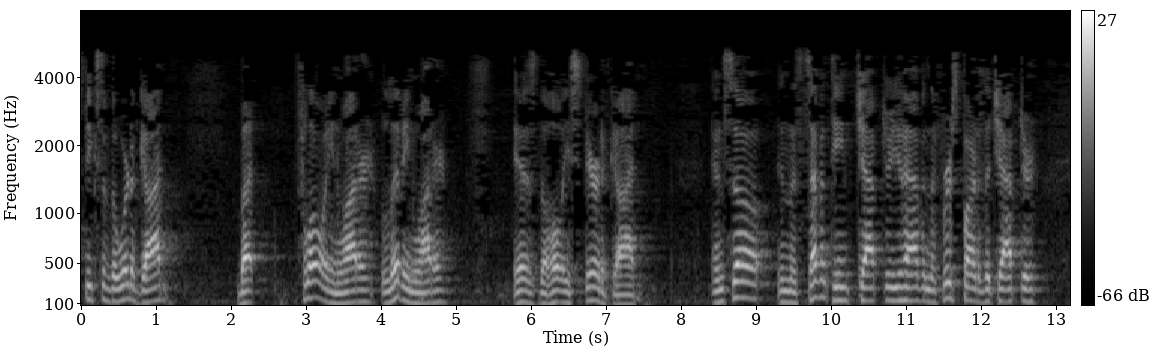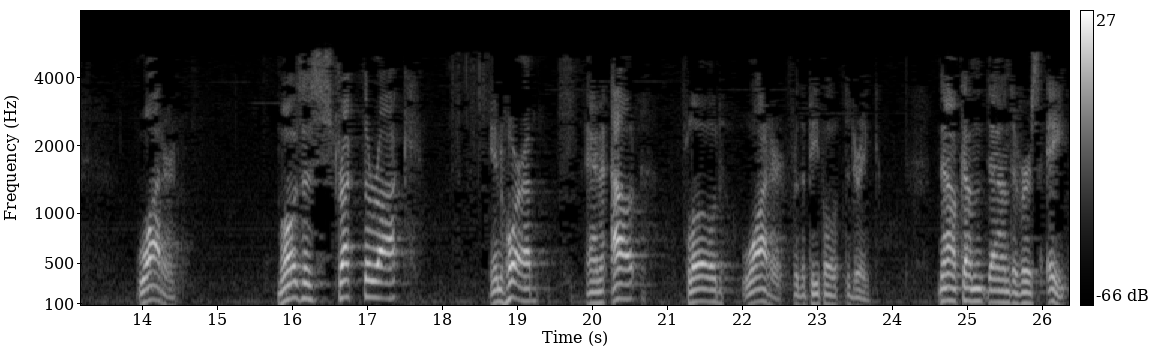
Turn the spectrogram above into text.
speaks of the Word of God, but flowing water, living water, is the Holy Spirit of God. And so, in the 17th chapter, you have in the first part of the chapter water. Moses struck the rock in Horeb, and out flowed water for the people to drink. Now come down to verse 8.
